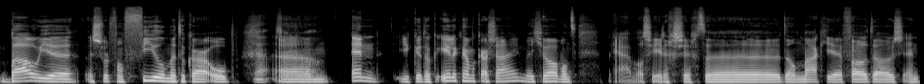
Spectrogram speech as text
bouw je een soort van feel met elkaar op. Ehm, en je kunt ook eerlijk naar elkaar zijn, weet je wel. Want nou ja, was eerder gezegd, uh, dan maak je foto's en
